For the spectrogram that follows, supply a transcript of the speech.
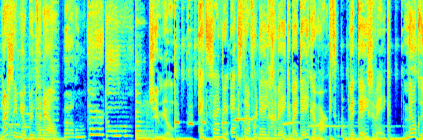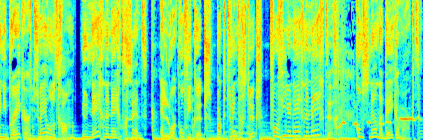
naar simyo.nl. Simyo. Het zijn weer extra voordelige weken bij Dekamarkt. Met deze week Melk Unibreaker 200 gram, nu 99 cent. En Lor koffiecups, pak 20 stuks voor 4,99. Kom snel naar Dekamarkt.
